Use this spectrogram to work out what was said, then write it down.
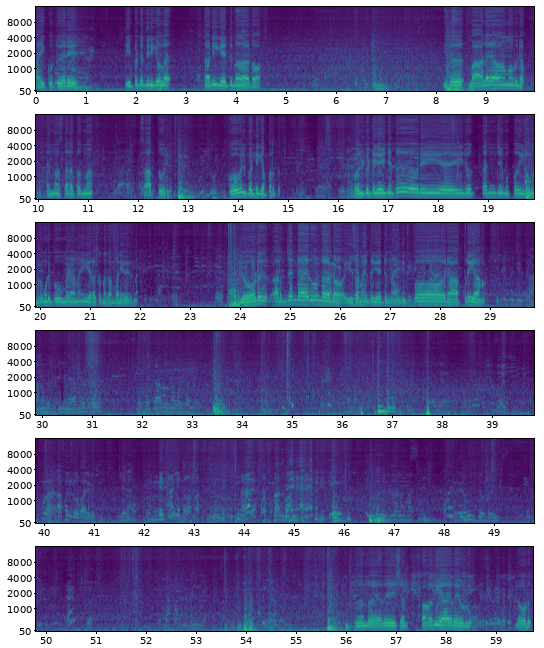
Hi കൂട്ടുകാരെ തീപ്പെട്ടിത്തിരിക്കുള്ള തടി കയറ്റുന്നതാ കേട്ടോ ഇത് ബാലരാമപുരം എന്ന സ്ഥലത്തുനിന്ന് സാത്തൂര് കോവിൽപ്പെട്ടിക്കപ്പുറത്ത് കോവിൽപ്പെട്ടി കഴിഞ്ഞിട്ട് ഒരു ഇരുപത്തഞ്ച് മുപ്പത് കിലോമീറ്റർ കൂടി പോകുമ്പോഴാണ് ഈ ഇറക്കുന്ന കമ്പനി വരുന്നത്. ലോഡ് അർജന്റ് ആയതുകൊണ്ടാണ് കേട്ടോ ഈ സമയത്ത് കയറ്റുന്നത്. ഇതിപ്പോ രാത്രിയാണ്. ഇതുണ്ട്? ഏകദേശം പകുതിയായതേ ഉള്ളൂ ലോഡ്.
